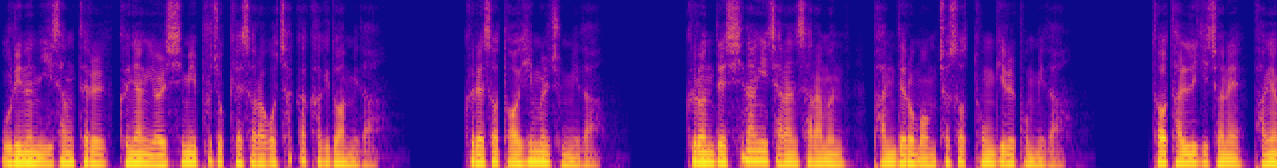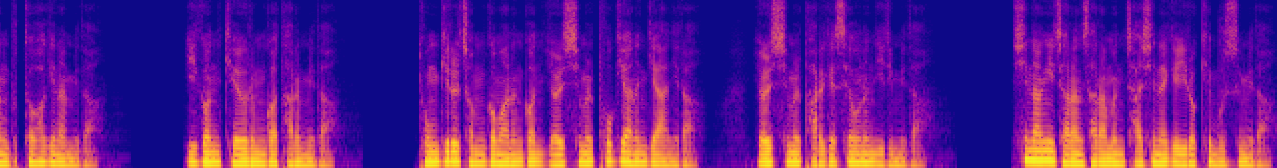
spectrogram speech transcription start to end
우리는 이 상태를 그냥 열심히 부족해서라고 착각하기도 합니다. 그래서 더 힘을 줍니다. 그런데 신앙이 자란 사람은 반대로 멈춰서 동기를 봅니다. 더 달리기 전에 방향부터 확인합니다. 이건 게으름과 다릅니다. 동기를 점검하는 건 열심을 포기하는 게 아니라 열심을 바르게 세우는 일입니다. 신앙이 자란 사람은 자신에게 이렇게 묻습니다.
